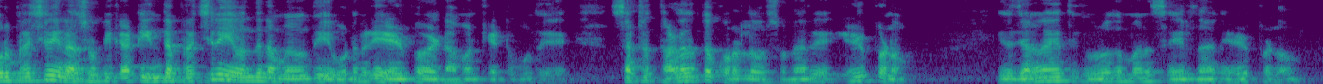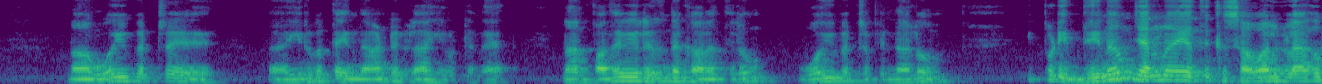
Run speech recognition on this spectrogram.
ஒரு பிரச்சனையை நான் சுட்டிக்காட்டி இந்த பிரச்சனையை வந்து நம்ம வந்து உடனடியாக எழுப்ப வேண்டாமான்னு கேட்டபோது சற்று தளர்ந்த குரலில் அவர் சொன்னார் எழுப்பணும். இது ஜனநாயகத்துக்கு விரோதமான செயல் தான் எழுப்பணும். நான் ஓய்வு பெற்று இருபத்தைந்து ஆண்டுகள் ஆகிவிட்டன. நான் பதவியில் இருந்த காலத்திலும் ஓய்வு பெற்ற பின்னாலும் இப்படி தினம் ஜனநாயகத்துக்கு சவால்களாக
